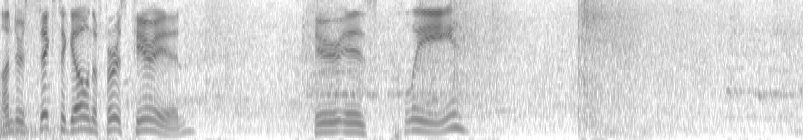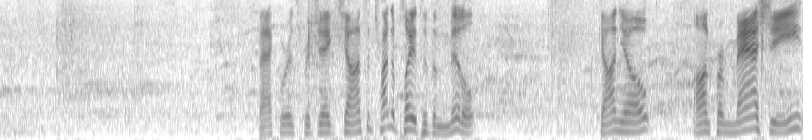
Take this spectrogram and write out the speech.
Under six to go in the first period. Here is Klee. Backwards for Jake Johnson, trying to play it through the middle. Gagnon on for Massey.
